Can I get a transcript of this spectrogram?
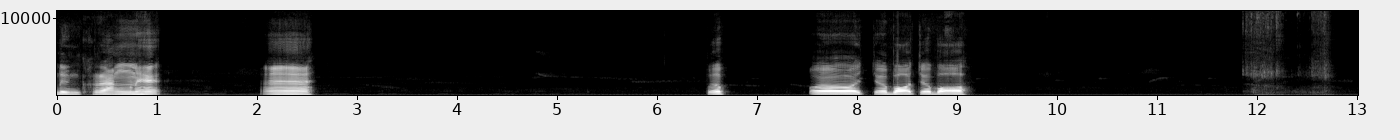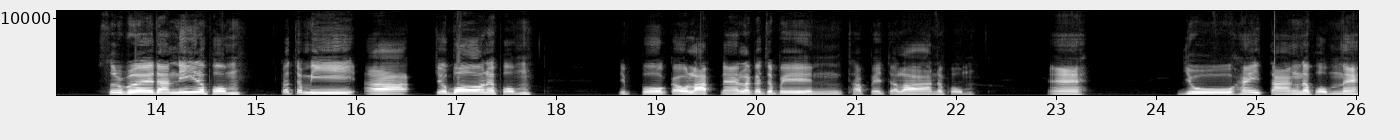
หนึ่งครั้งนะฮะ อ่าปึ๊บเออเจอบอเจอบอสรุปเลยด้านนี้นะผมก็จะมีอ่าเจอบอนะผมดิปโปเกาลัดนะ แล้วก็จะเป็นทาเปจารานะผมอ่าอยู่ให้ตังนะผมนะ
